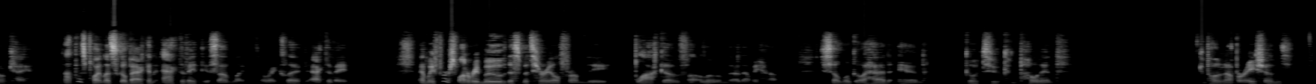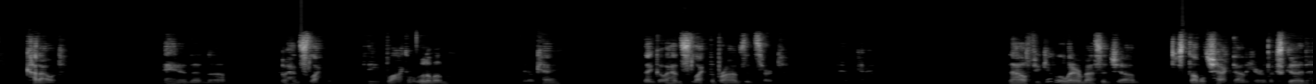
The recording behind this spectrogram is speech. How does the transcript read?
Okay. At this point, let's go back and activate the assembly. So right click, activate. And we first want to remove this material from the block of uh, aluminum there that we have. So we'll go ahead and go to component, component operations, cut out, and then uh, go ahead and select the block of aluminum. Okay. Then go ahead and select the bronze insert. OK. Now, if you get a little error message, um, just double check down here. It looks good.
